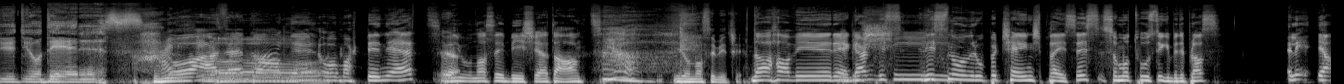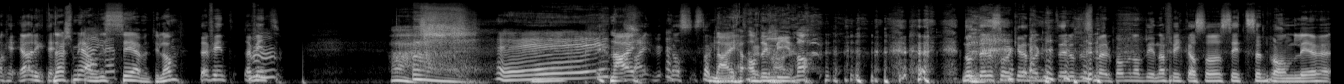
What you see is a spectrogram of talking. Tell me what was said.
Studio deres. Nå er det Daniel og Martin i ett, og Jonas Ibishi et annet. Jonas Ibici. Da har vi regelen. Hvis, hvis noen roper 'change places', så må to stykker bytte plass. Eller, ja, ok, ja, riktig. Det er som i Alice i Eventyrland. Det er fint. det er fint Hei! Nei, Nei, nei. Adelina. Nå, dere så ikke det nå, gutter, og du som hører på, men Adelina fikk altså sitt sedvanlige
